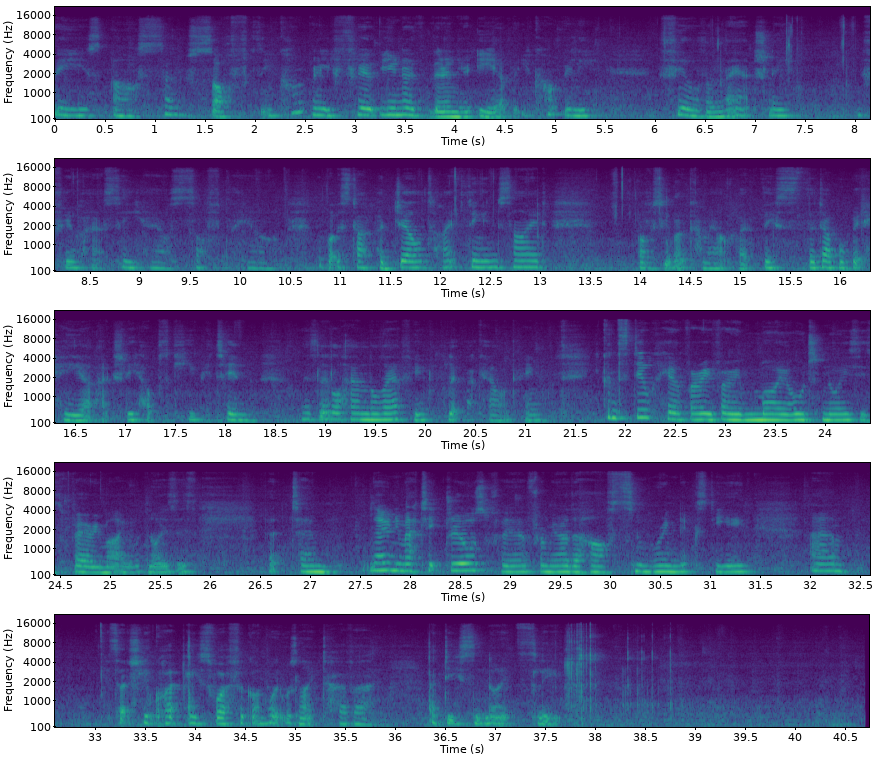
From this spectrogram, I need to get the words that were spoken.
These are so soft that you can't really feel, you know that they're in your ear, but you can't really feel them. They actually, you feel how, see how soft they are. They've got this type of gel type thing inside. Obviously it won't come out, but this, the double bit here actually helps keep it in. There's a little handle there for you to pull it back out again. You can still hear very, very mild noises, very mild noises. But um, no pneumatic drills for, from your other half snoring next to you. Um, it's actually quite peaceful. I've forgotten what it was like to have a, a decent night's sleep.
